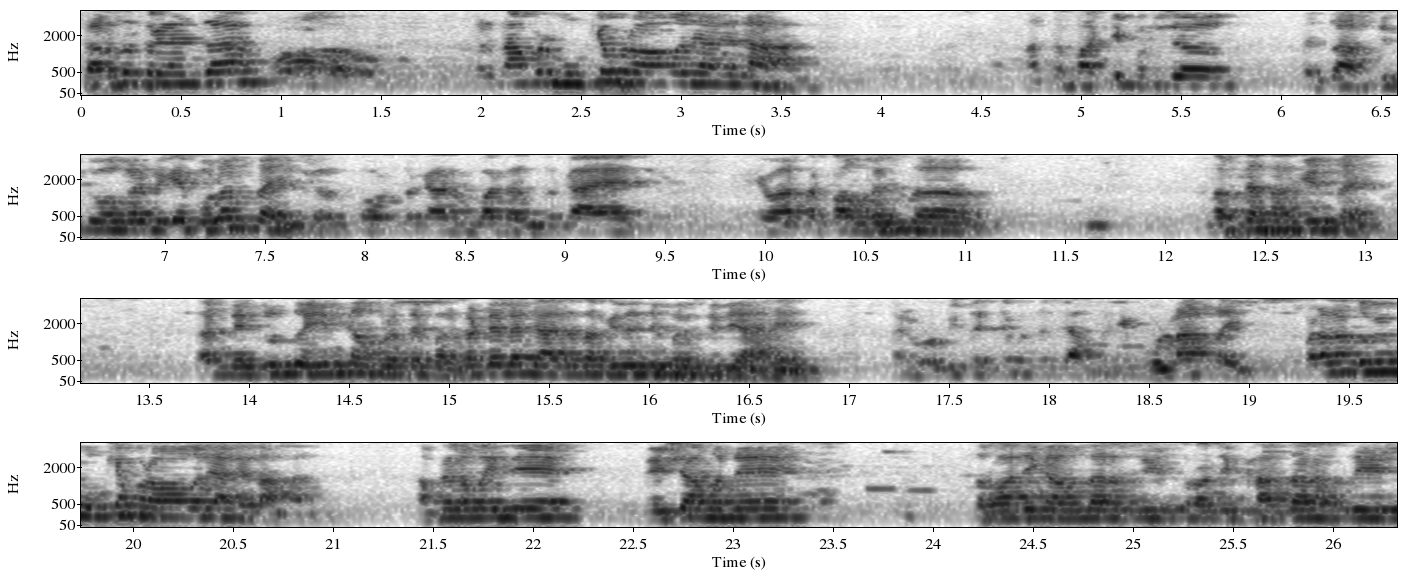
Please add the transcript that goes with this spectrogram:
ठरलं सगळ्यांचा तर आपण मुख्य प्रवाहामध्ये आलेला आहात. आता बाकी पक्ष त्याचं अस्तित्व वगैरे मी काही बोलत नाही. शरद पवारचं काय रुपाठांचं काय किंवा आता काँग्रेसचं नसल्यासारखीच आहे. कारण नेतृत्वहीन काँग्रेस आहे. भरकटलेल्या जाण्यासारखी त्यांची परिस्थिती आहे. आणि म्हणून मी त्याच्याबद्दल जास्त काही बोलणार नाही. पण आता तुम्ही मुख्य प्रवाहामध्ये आलेला आहात. आपल्याला माहितीये देशामध्ये सर्वाधिक आमदार असतील सर्वाधिक खासदार असतील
